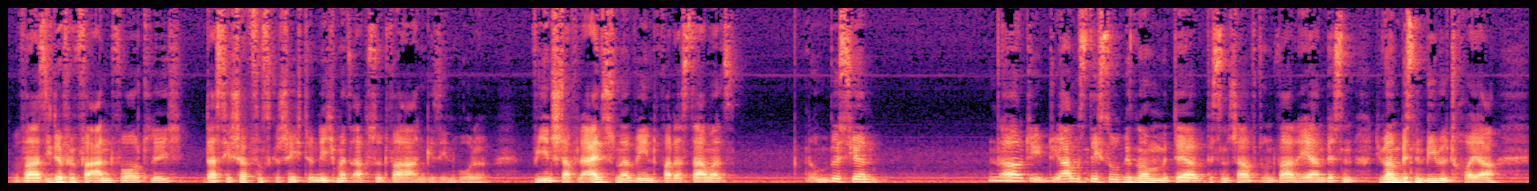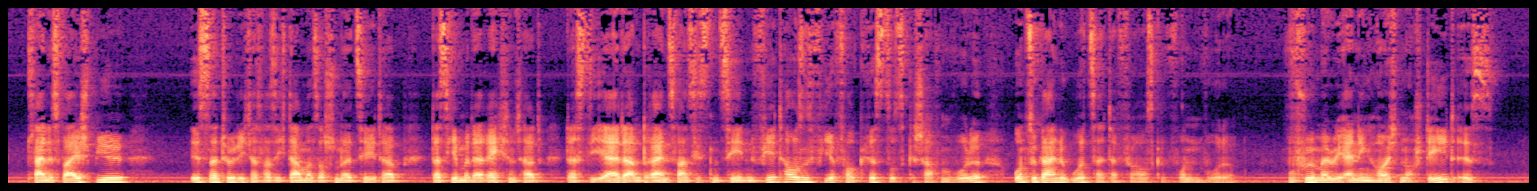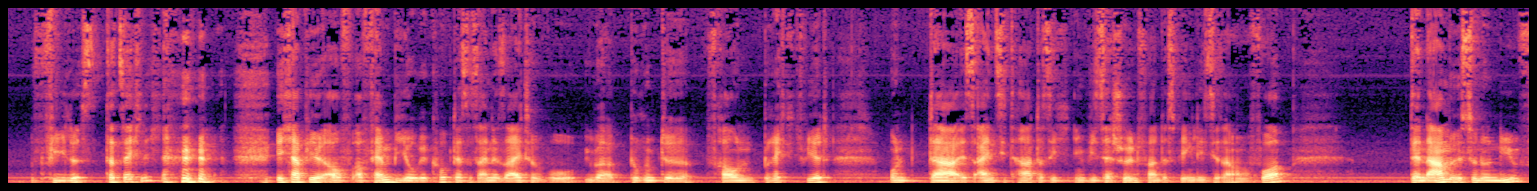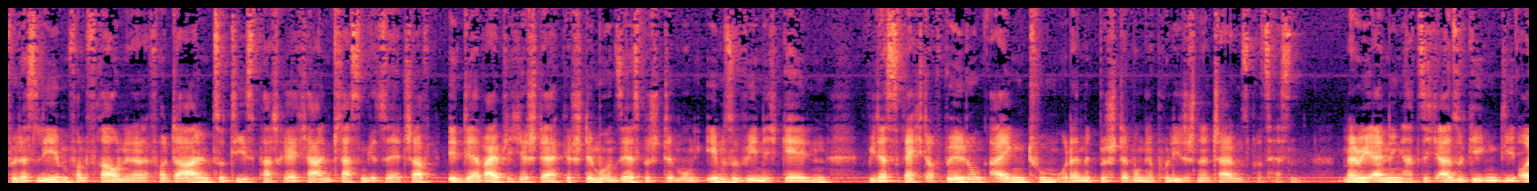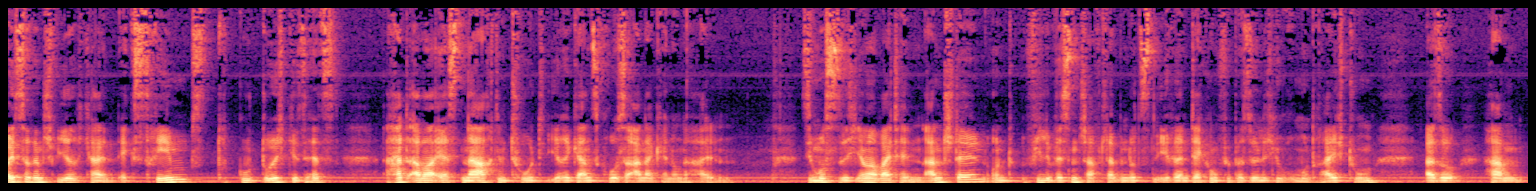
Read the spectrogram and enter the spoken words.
war sie dafür verantwortlich, dass die Schöpfungsgeschichte nicht mehr als absolut wahr angesehen wurde. Wie in Staffel 1 schon erwähnt, war das damals ein bisschen, na, die, die haben es nicht so genommen mit der Wissenschaft und waren eher ein bisschen, die waren ein bisschen bibeltreuer. Kleines Beispiel ist natürlich das, was ich damals auch schon erzählt habe, dass jemand errechnet hat, dass die Erde am 23.10.4004 vor Christus geschaffen wurde und sogar eine Uhrzeit dafür herausgefunden wurde. Wofür Mary Anning heute noch steht, ist vieles tatsächlich. ich habe hier auf, auf Fembio geguckt, das ist eine Seite, wo über berühmte Frauen berichtet wird. Und da ist ein Zitat, das ich irgendwie sehr schön fand, deswegen lese ich es einfach mal vor. Der Name ist synonym für das Leben von Frauen in einer feudalen, zutiefst patriarchalen Klassengesellschaft, in der weibliche Stärke, Stimme und Selbstbestimmung ebenso wenig gelten wie das Recht auf Bildung, Eigentum oder Mitbestimmung in politischen Entscheidungsprozessen. Mary Anning hat sich also gegen die äußeren Schwierigkeiten extrem gut durchgesetzt, hat aber erst nach dem Tod ihre ganz große Anerkennung erhalten. Sie musste sich immer weiter hinten anstellen und viele Wissenschaftler benutzten ihre Entdeckung für persönlichen Ruhm und Reichtum, also haben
